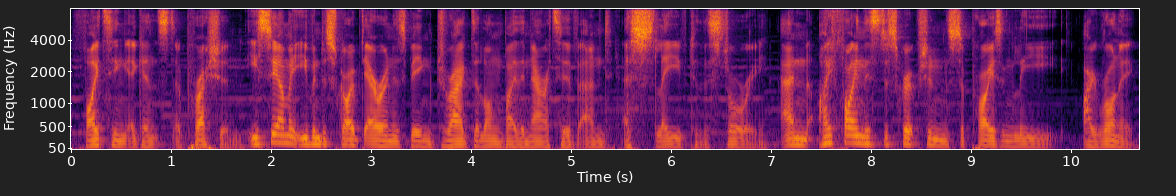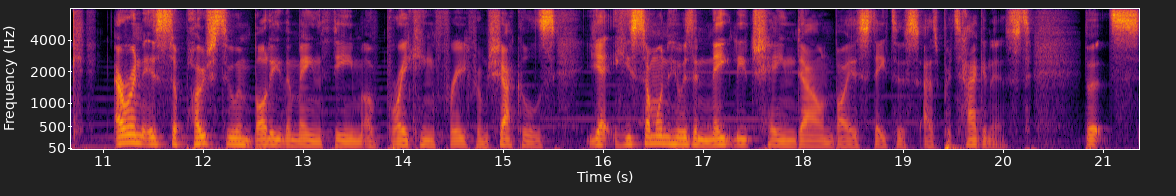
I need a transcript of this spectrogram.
fighting against oppression. Isayama even described Eren as being dragged along by the narrative and a slave to the story. And I find this description surprisingly ironic. Eren is supposed to embody the main theme of breaking free from shackles, yet he's someone who is innately chained down by his status as protagonist. But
